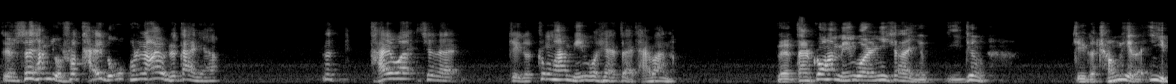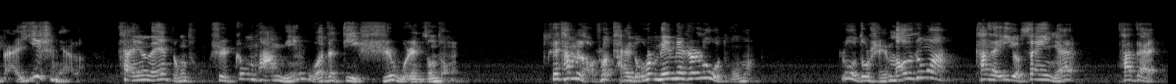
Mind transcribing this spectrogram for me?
对，所以他们就说台独，我说哪有这概念啊？那台湾现在，这个中华民国现在在台湾呢，对，但是中华民国人家现在已经已经，这个成立了一百一十年了。蔡英文总统是中华民国的第十五任总统，所以他们老说台独，我说明明是路途嘛，路途谁？毛泽东啊，他在一九三一年，他在。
